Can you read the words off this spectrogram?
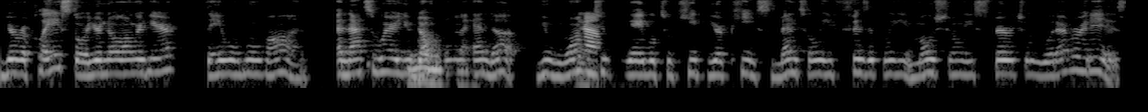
you're replaced or you're no longer here, they will move on. And that's where you don't want to end up. You want yeah. to be able to keep your peace mentally, physically, emotionally, spiritually, whatever it is.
